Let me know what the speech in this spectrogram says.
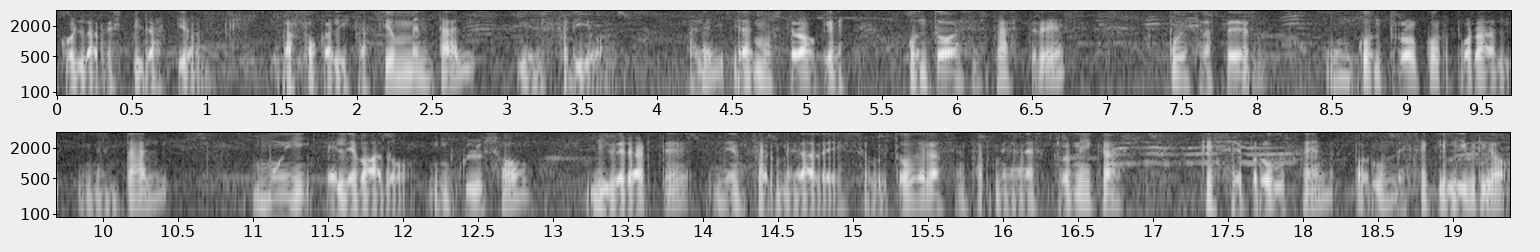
con la respiración, la focalización mental y el frío, ¿vale? Y ha demostrado que con todas estas tres puedes hacer un control corporal y mental muy elevado, incluso liberarte de enfermedades, sobre todo de las enfermedades crónicas que se producen por un desequilibrio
